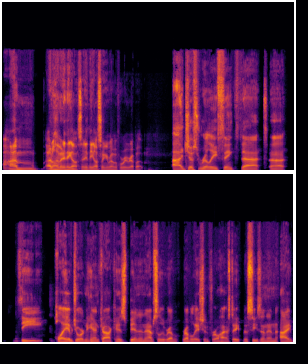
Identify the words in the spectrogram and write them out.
i'm i don't have anything else. Anything else on your mind before we wrap up? I just really think that uh the play of jordan hancock has been an absolute rev- revelation for ohio state this season and i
